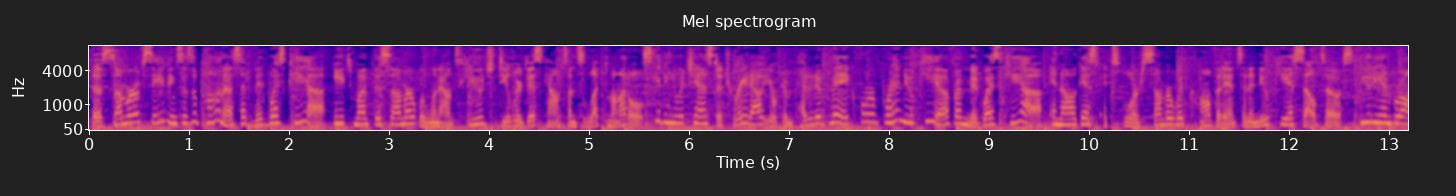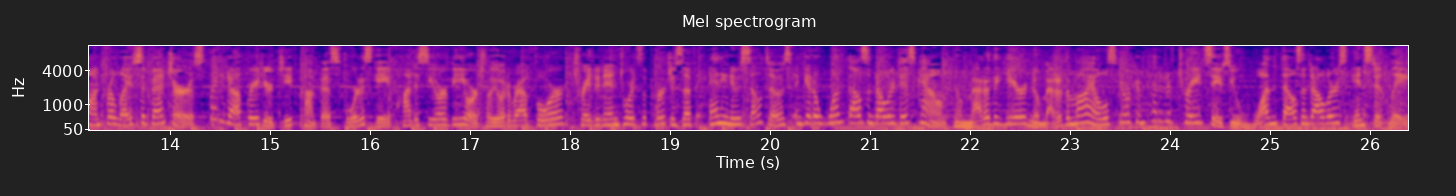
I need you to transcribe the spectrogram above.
The summer of savings is upon us at Midwest Kia. Each month this summer, we'll announce huge dealer discounts on select models, giving you a chance to trade out your competitive make for a brand new Kia from Midwest Kia. In August, explore summer with confidence in a new Kia Seltos. Beauty and brawn for life's adventures. Ready to upgrade your Jeep Compass, Ford Escape, Honda CRV, or Toyota RAV4? Trade it in towards the purchase of any new Seltos and get a $1,000 discount. No matter the year, no matter the miles, your competitive trade saves you $1,000 instantly.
